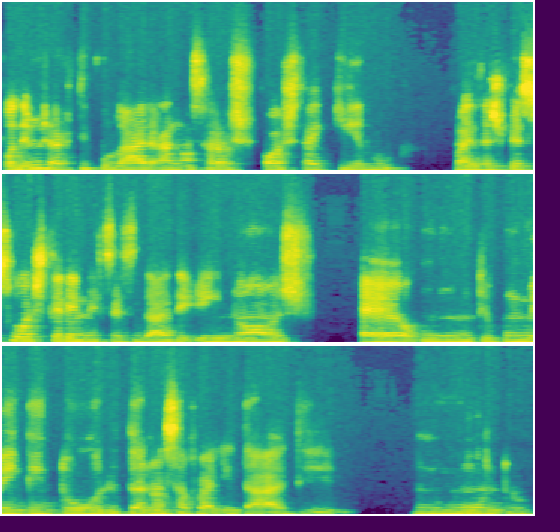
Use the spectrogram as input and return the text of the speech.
podemos articular a nossa resposta àquilo, mas as pessoas terem necessidade em nós é um tipo medidor da nossa validade no mundo.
